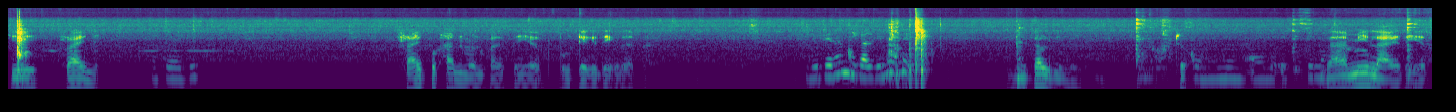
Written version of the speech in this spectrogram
कि फ्राई नै? फ्राई पो खानु मन पर्छ यो भुटेको देख्दा त। निकालिदिनु दामी लाग्यो यो त।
